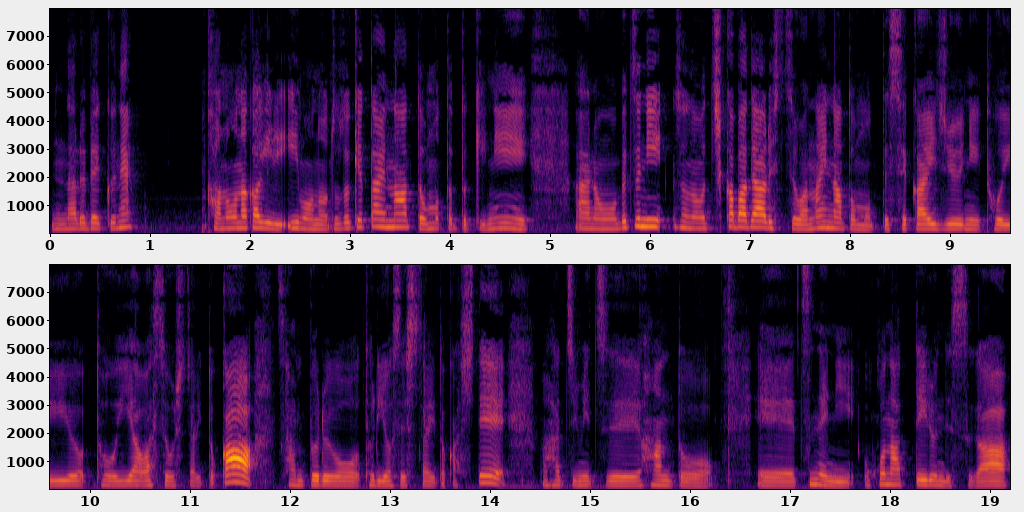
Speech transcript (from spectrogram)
なるべくね可能な限りいいものを届けたいなって思った時に、あの、別にその近場である必要はないなと思って世界中に問い、問い合わせをしたりとか、サンプルを取り寄せしたりとかして、まあ、蜂蜜半島を、えー、常に行っているんですが、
